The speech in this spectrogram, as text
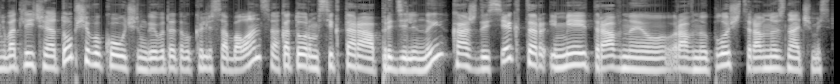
В отличие от общего коучинга и вот этого колеса баланса, в котором сектора определены, каждый сектор имеет равную, равную площадь, равную значимость.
